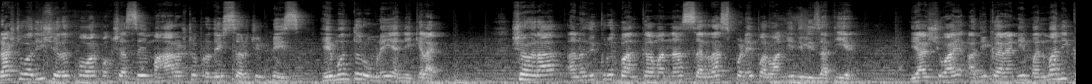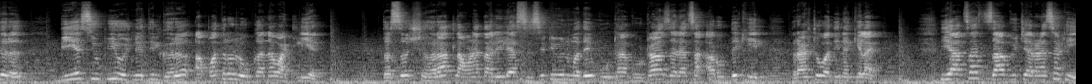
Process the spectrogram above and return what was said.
राष्ट्रवादी शरद पवार पक्षाचे महाराष्ट्र प्रदेश सरचिटणीस हेमंत रोमणे यांनी केलाय. शहरात अनधिकृत बांधकामांना सर्रासपणे परवानगी दिली जाते याशिवाय अधिकाऱ्यांनी मनमानी करत बीएसयूपी योजनेतील घरं अपात्र लोकांना वाटली आहेत तसंच शहरात लावण्यात आलेल्या सीसीटीव्हीमध्ये मोठा घोटाळा झाल्याचा आरोप देखील राष्ट्रवादीनं केलाय. याचा जाब विचारण्यासाठी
